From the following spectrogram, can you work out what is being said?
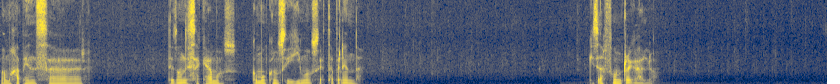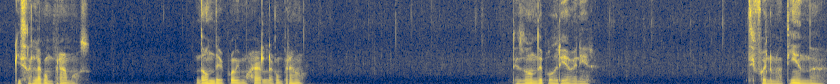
Vamos a pensar de dónde sacamos, cómo conseguimos esta prenda. Quizás fue un regalo. Quizás la compramos. ¿Dónde pudimos haberla comprado? ¿De dónde podría venir? Si fue en una tienda.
